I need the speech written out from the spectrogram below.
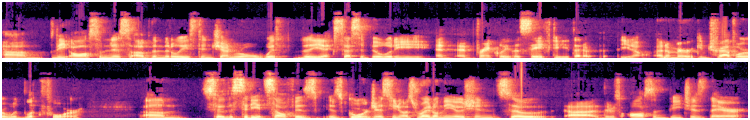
um, the awesomeness of the Middle East in general with the accessibility and, and frankly the safety that you know an American traveler would look for. Um, so the city itself is is gorgeous. You know, it's right on the ocean, so uh, there's awesome beaches there.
